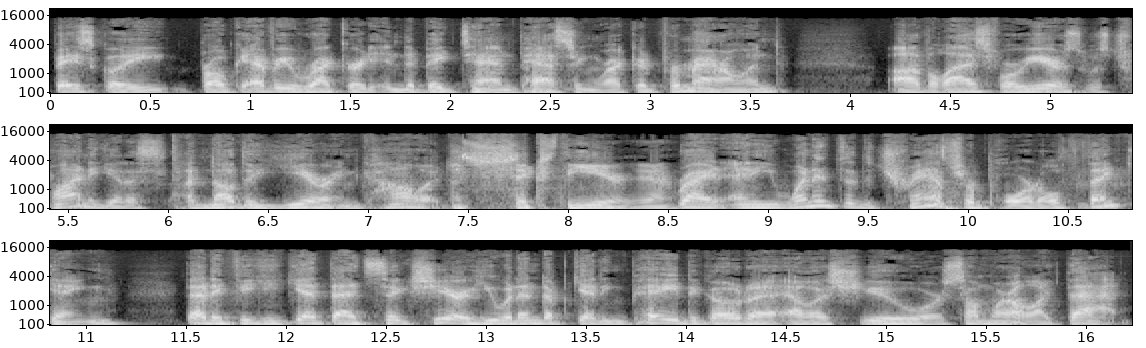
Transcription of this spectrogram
basically broke every record in the Big Ten passing record for Maryland. Uh, the last four years was trying to get us another year in college, a sixth year, yeah, right. And he went into the transfer portal thinking that if he could get that sixth year, he would end up getting paid to go to LSU or somewhere like that.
